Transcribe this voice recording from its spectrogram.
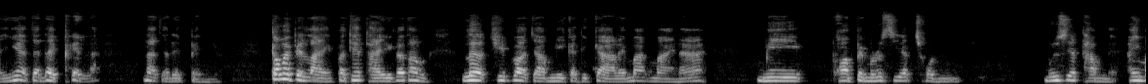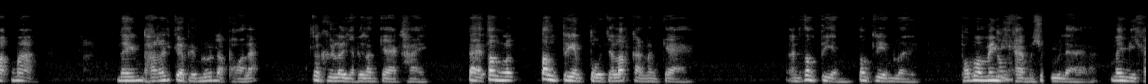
อย่างเงี้ยจะได้เป็นละน่าจะได้เป็นอยู่ ก็ไม่เป็นไรประเทศไทยก็ต้องเลิกคิดว่าจะมีกติกาอะไรมากมายนะ มีความเป็นมนุษยชน มนุษยธรรมเนี่ยให้มาก ๆ ในฐานะที่เกิดเป็นมนุษย์นะพอแล้วก็คือเราอย่าไปรังแกใคร แต่ต้องต้องเตรียมตัวจะรับการรังแก อันนี้ต้องเตรียมต้องเตรียมเลย เพราะว่าไม่มีใครมาช่วยดูแลแล้วไม่มีใคร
